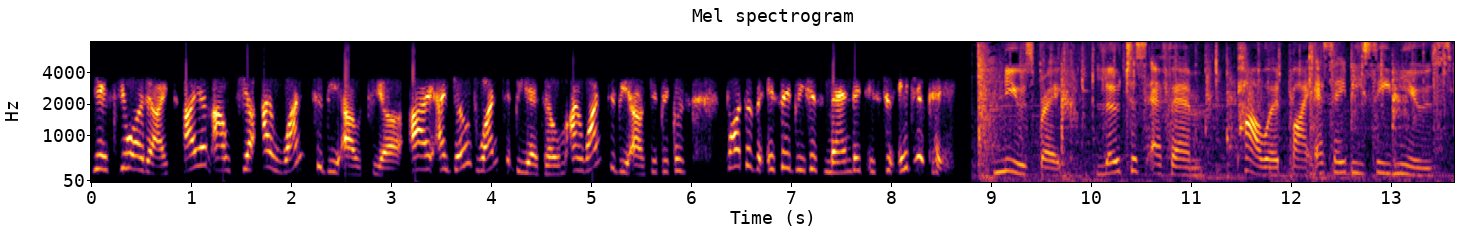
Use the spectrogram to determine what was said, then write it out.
Yes, you are right. I am out here. I want to be out here. I, I don't want to be at home. I want to be out here because part of the SABC's mandate is to educate. Newsbreak, Lotus FM, powered by SABC News.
